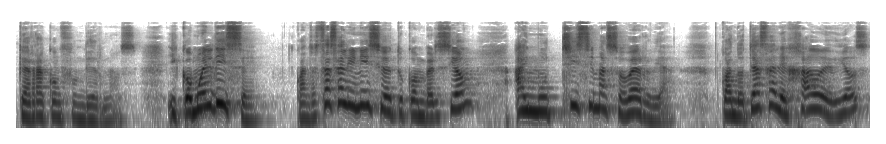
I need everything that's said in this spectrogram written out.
querrá confundirnos. Y como Él dice, cuando estás al inicio de tu conversión, hay muchísima soberbia. Cuando te has alejado de Dios,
